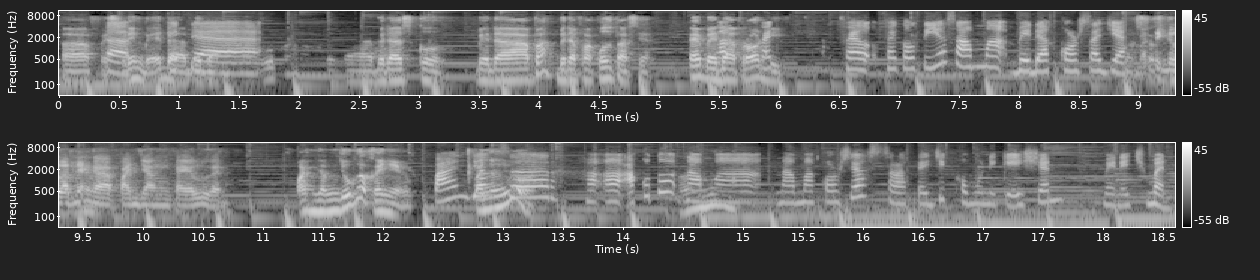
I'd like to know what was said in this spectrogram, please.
Uh, Vaseline beda, beda. beda, beda, beda school, beda apa? Beda fakultas ya? Eh beda Oh, prodi. Faculty-nya sama, beda course saja. Berarti gelarnya nggak panjang kayak lu kan? Panjang juga kayaknya. Panjang, Panjang juga. Sir. Ha-ha, aku tuh Ah. nama nama course-nya Strategic Communication Management.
